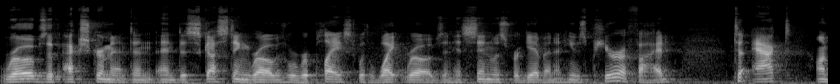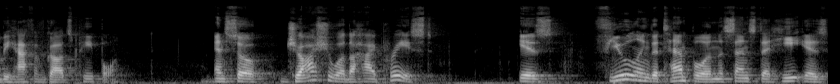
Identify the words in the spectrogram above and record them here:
robes of excrement and, and disgusting robes were replaced with white robes, and his sin was forgiven, and he was purified to act on behalf of God's people. And so Joshua, the high priest, is fueling the temple in the sense that he is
